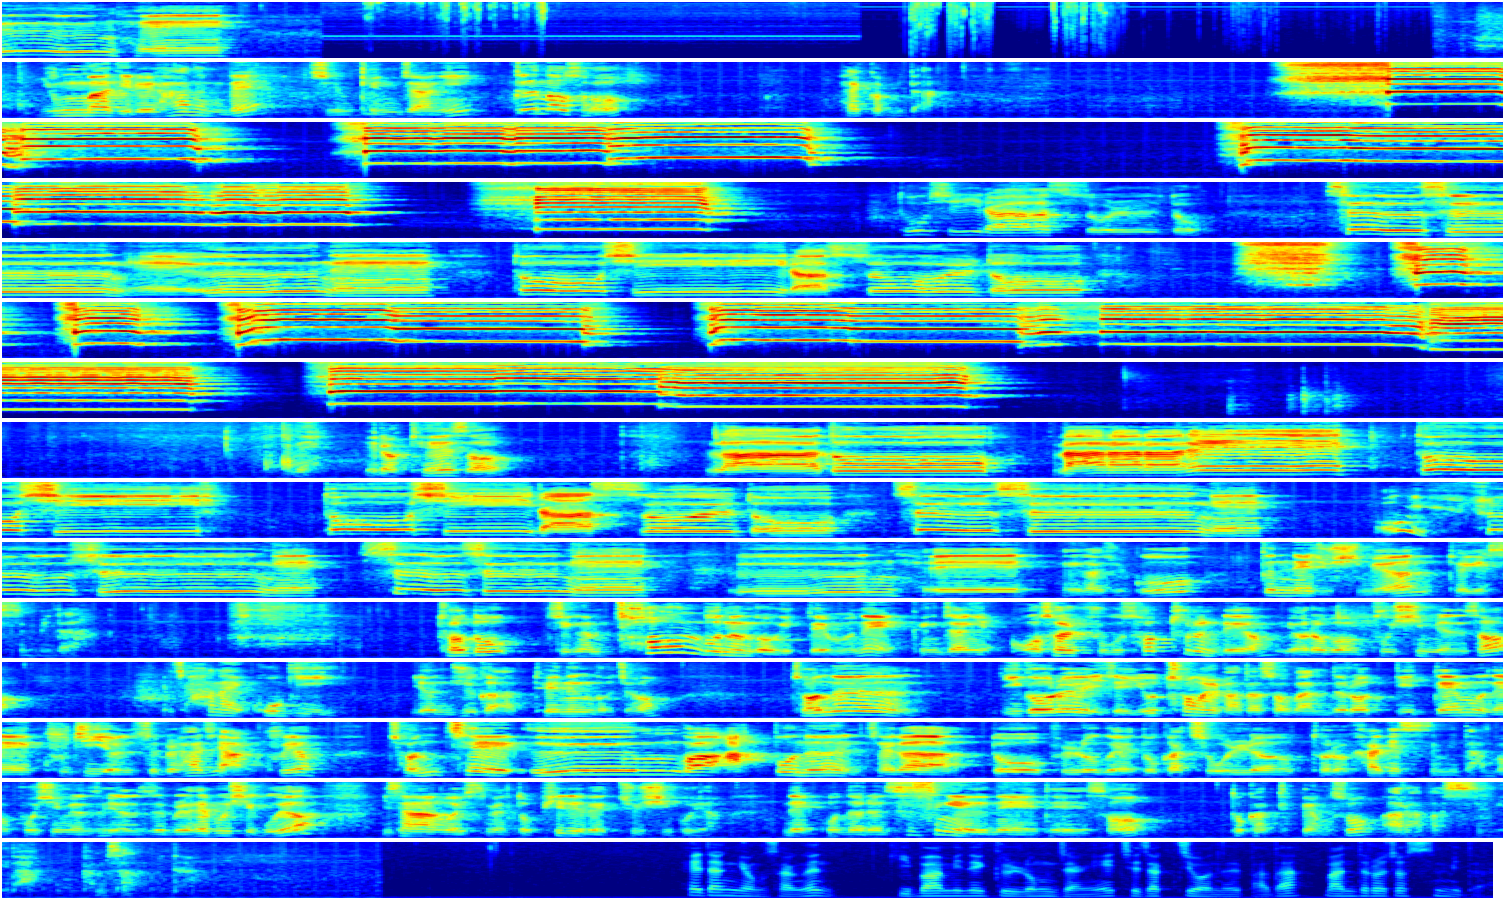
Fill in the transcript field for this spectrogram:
은혜 육마디를 하는데 지금 굉장히 끊어서 할 겁니다. 도시라 솔도 스승의 은혜 도시라 솔도 이렇게 해서 라도 라라라레 도시 도시 라솔도 스승의 어이 스승의 스승의 은혜 해가지고 끝내주시면 되겠습니다. 저도 지금 처음 부는 거기 때문에 굉장히 어설프고 서투른데요. 여러 번 부시면서 이제 하나의 곡이 연주가 되는 거죠. 저는 이거를 이제 요청을 받아서 만들었기 때문에 굳이 연습을 하지 않고요. 전체 음과 악보는 제가 또 블로그에 똑같이 올려놓도록 하겠습니다. 한번 보시면서 연습을 해보시고요. 이상한 거 있으면 또 피드백 주시고요. 네, 오늘은 스승의 은혜에 대해서 평소 알아봤습니다. 감사합니다. 해당 영상은 기바민의 귤농장의 제작 지원을 받아 만들어졌습니다.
